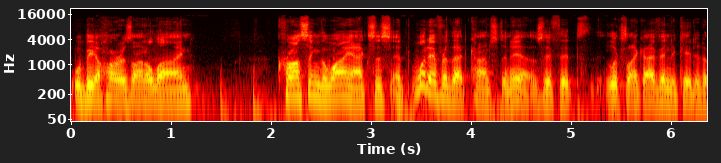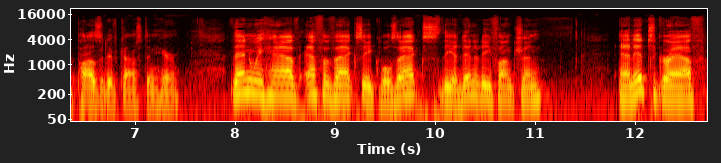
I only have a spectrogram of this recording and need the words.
will be a horizontal line crossing the y-axis at whatever that constant is, if it looks like I've indicated a positive constant here. Then we have f of x equals x, the identity function, and its graph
